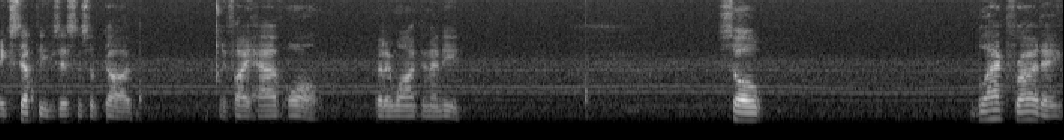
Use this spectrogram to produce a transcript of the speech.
accept the existence of God if I have all that I want and I need? So, Black Friday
